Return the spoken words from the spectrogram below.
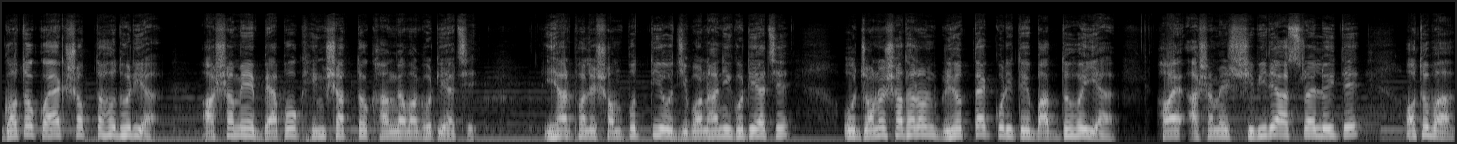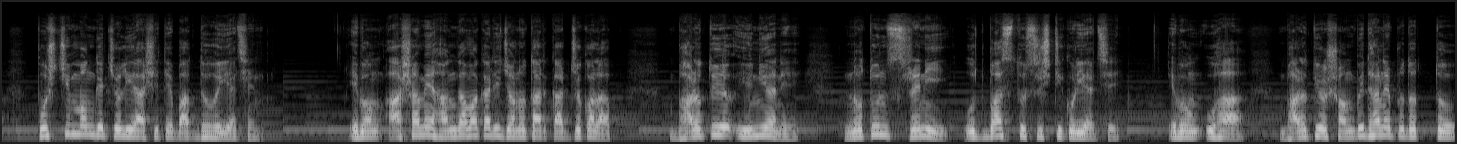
গত কয়েক সপ্তাহ ধরিয়া আসামে ব্যাপক হিংসাত্মক হাঙ্গামা ঘটিয়াছে। ইহার ফলে সম্পত্তি ও জীবনহানি ঘটিয়াছে ও জনসাধারণ গৃহত্যাগ করিতে বাধ্য হইয়া হয় আসামের শিবিরে আশ্রয় লইতে অথবা পশ্চিমবঙ্গে চলিয়া আসিতে বাধ্য হইয়াছেন এবং আসামে হাঙ্গামাকারী জনতার কার্যকলাপ ভারতীয় ইউনিয়নে নতুন শ্রেণি উদ্বাস্তু সৃষ্টি করিয়াছে এবং উহা ভারতীয় সংবিধানে প্রদত্ত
